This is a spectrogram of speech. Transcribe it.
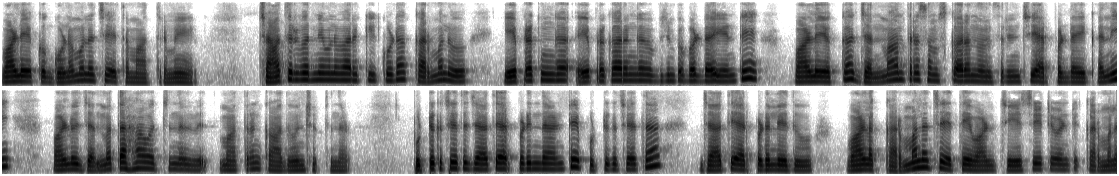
వాళ్ళ యొక్క గుణముల చేత మాత్రమే. చాతుర్వర్ణ్యముల వారికి కూడా కర్మలు ఏ ప్రకంగా ఏ ప్రకారంగా విభజింపబడ్డాయి అంటే వాళ్ళ యొక్క జన్మాంతర సంస్కారం అనుసరించి ఏర్పడ్డాయి కానీ వాళ్ళు జన్మత వచ్చిన మాత్రం కాదు అని చెప్తున్నాడు. పుట్టుక చేత జాతి ఏర్పడిందా అంటే పుట్టుక చేత జాతి ఏర్పడలేదు. వాళ్ళ కర్మల చేతే వాళ్ళు చేసేటువంటి కర్మల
